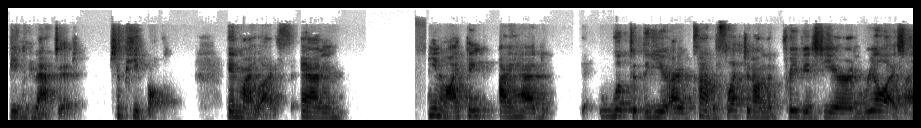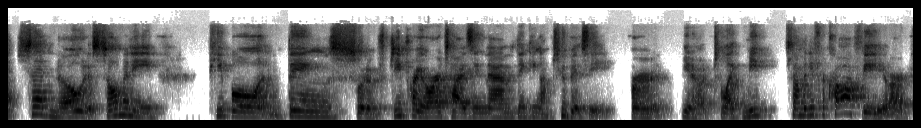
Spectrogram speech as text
being connected to people in my life. And, you know, I think I had looked at the year, I kind of reflected on the previous year and realized I'd said no to so many people and things, sort of deprioritizing them, thinking I'm too busy for, you know, to like meet somebody for coffee or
